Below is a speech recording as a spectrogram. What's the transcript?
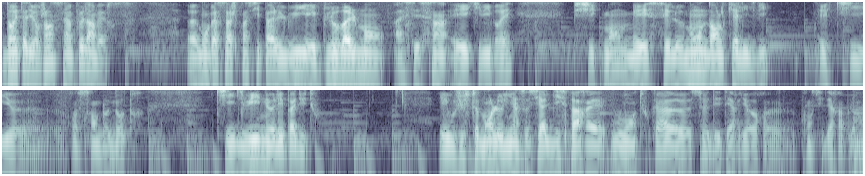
Dans État d'urgence, c'est un peu l'inverse. mon personnage principal, lui, est globalement assez sain et équilibré, psychiquement, mais c'est le monde dans lequel il vit, et qui ressemble au nôtre, qui, lui, ne l'est pas du tout et où justement le lien social disparaît ou en tout cas euh, se détériore euh, considérablement.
